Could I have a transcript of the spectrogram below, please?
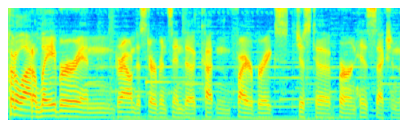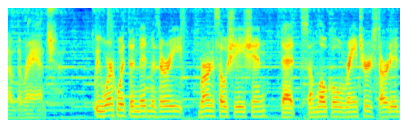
put a lot of labor and ground disturbance into cutting fire breaks just to burn his section of the ranch. We work with the Mid-Missouri Burn Association that some local ranchers started,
